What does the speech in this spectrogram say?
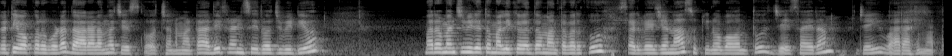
ప్రతి ఒక్కరు కూడా ధారాళంగా చేసుకోవచ్చు అనమాట అది ఫ్రెండ్స్ ఈరోజు వీడియో. మరో మంచి వీడియోతో మళ్ళీ కలుద్దాం అంతవరకు. సర్వేజన సుఖినోభవంతు జై సాయిరామ్. జై వారాహిమాత.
